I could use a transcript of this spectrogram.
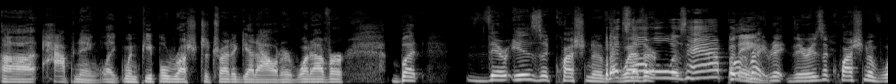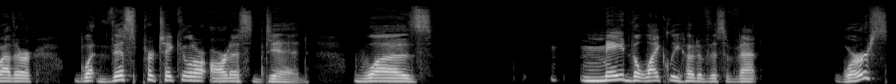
uh, happening, like when people rush to try to get out or whatever. But there is a question of but that's whether. not what was Well, happening. right, right. There is a question of whether what this particular artist did was made the likelihood of this event worse.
